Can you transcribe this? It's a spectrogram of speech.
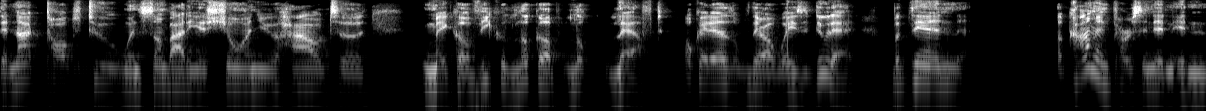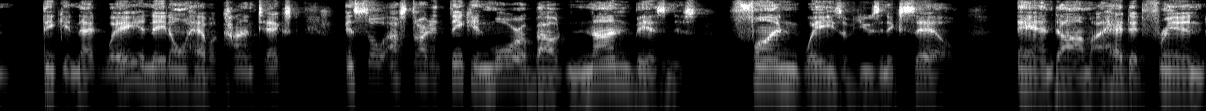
they're not talked to when somebody is showing you how to make a VLOOKUP lookup look left. Okay, there's there are ways to do that, but then a common person isn't, isn't thinking that way, and they don't have a context. And so I started thinking more about non-business, fun ways of using Excel. And um, I had that friend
